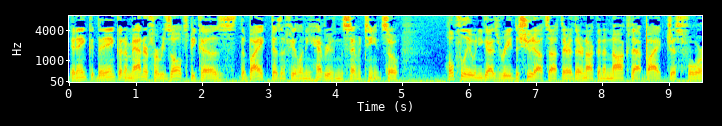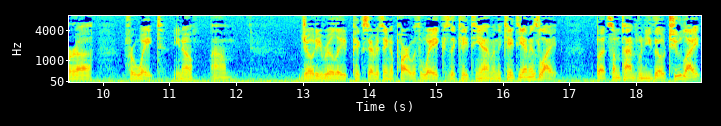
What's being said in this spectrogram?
it ain't they ain't going to matter for results because the bike doesn't feel any heavier than the 17. So, hopefully, when you guys read the shootouts out there, they're not going to knock that bike just for uh, for weight. You know. Um, Jody really picks everything apart with weight because the KTM, and the KTM is light. But sometimes when you go too light,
